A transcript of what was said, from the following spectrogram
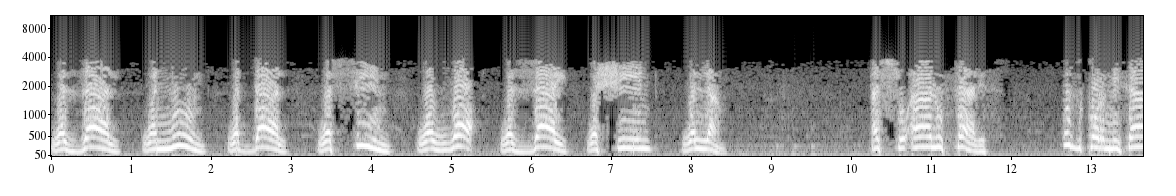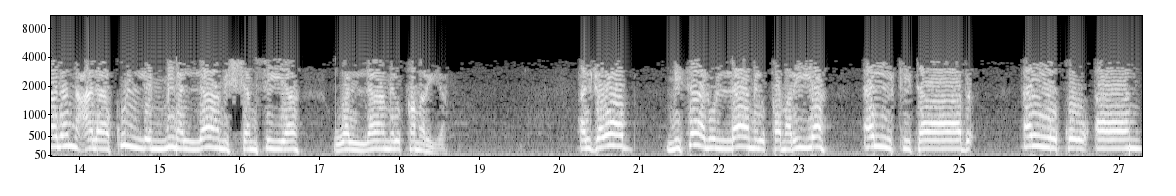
والزال والنون والدال والسين والضاء والزاي والشين واللام. السؤال الثالث. اذكر مثالا على كل من اللام الشمسية واللام القمرية. الجواب مثال اللام القمرية الكتاب القرآن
